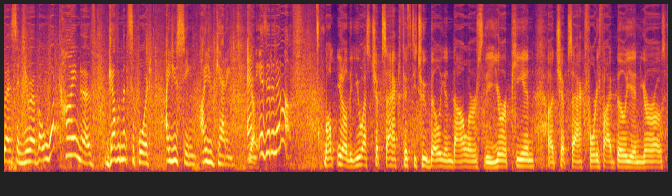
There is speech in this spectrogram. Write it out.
U.S. and Europe, but what kind of government support are you seeing, are you getting? And yeah. is it enough? Well, you know, the U.S. CHIPS Act, $52 billion. The European uh, CHIPS Act, 45 billion euros.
